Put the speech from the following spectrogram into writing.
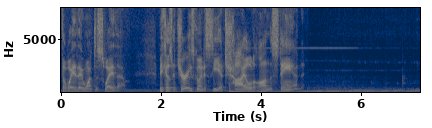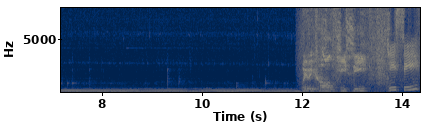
the way they want to sway them. Because the jury's going to see a child on the stand. We would call GC. GC,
